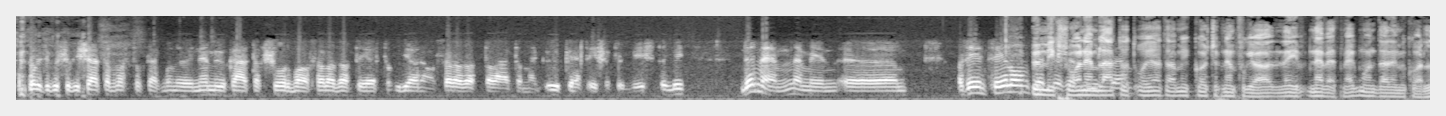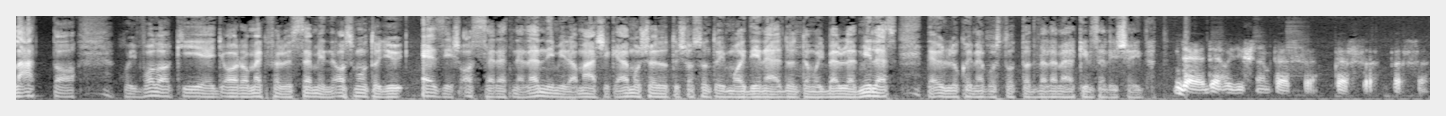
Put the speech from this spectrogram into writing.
A politikusok is általában azt szokták mondani, hogy nem ők álltak sorba a feladatért, ugye, hanem a feladat találta meg őket, és a többi, és a többi. De nem, nem én... Uh, az én célom... Ön még soha nem látott olyat, amikor csak nem fogja a nevet megmondani, amikor látta, hogy valaki egy arra megfelelő személy azt mondta, hogy ő ez és azt szeretne lenni, mire a másik elmosolyodott, és azt mondta, hogy majd én eldöntöm, hogy belőled mi lesz, de örülök, hogy megosztottad velem elképzeléseidet. De, de hogy is nem, persze, persze, persze.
